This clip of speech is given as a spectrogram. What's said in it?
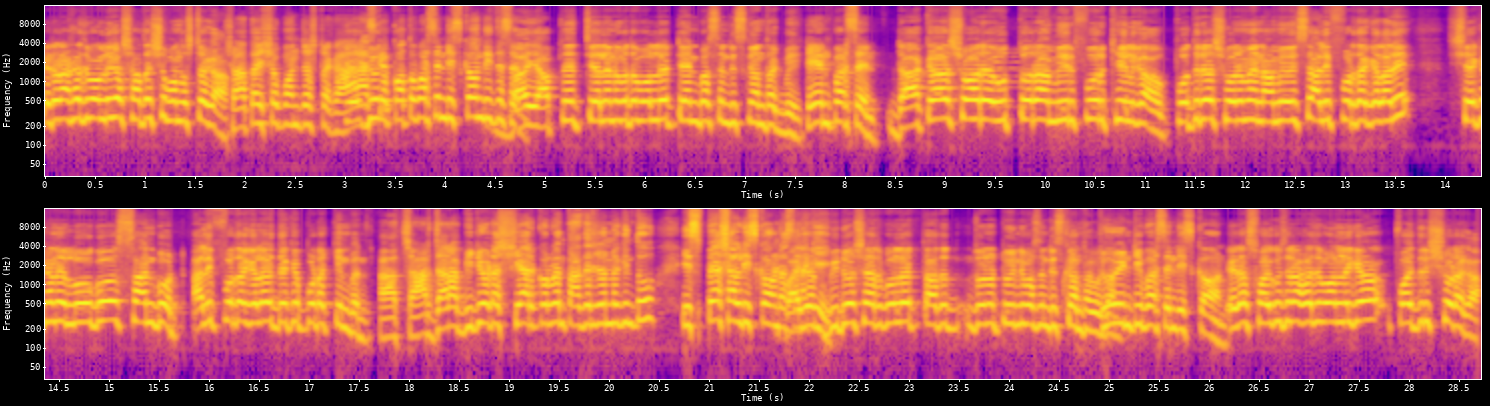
এটা রাখা যাবে লিগে সাতাশশো পঞ্চাশ টাকা। সাতাইশশো পঞ্চাশ টাকা। আর আজকে কত পার্সেন্ট ডিসকাউন্ট দিতেছে ভাই আপনার চ্যানেলের কথা বললে টেন পার্সেন্ট ডিসকাউন্ট থাকবে। টেন পার্সেন্ট ঢাকা শহরে উত্তরা মিরপুর খিলগাঁও প্রতিটা শোরুমে নামে হয়েছে আলিফ পর্দা গ্যালারি সেখানে লোগো সাইনবোর্ড আলিফ পর্দা গ্যালারি দেখে প্রোডাক্ট কিনবেন। আচ্ছা আর যারা ভিডিওটা শেয়ার করবেন তাদের জন্য কিন্তু স্পেশাল ডিসকাউন্ট আছে নাকি? ভিডিও শেয়ার করলে তাদের জন্য টোয়েন্টি পার্সেন্ট ডিসকাউন্ট থাকবে টোয়েন্টি পার্সেন্ট ডিসকাউন্ট এটা ছয় কুচি রাখা যাবে অনলাইনে পঁয়ত্রিশশো টাকা।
